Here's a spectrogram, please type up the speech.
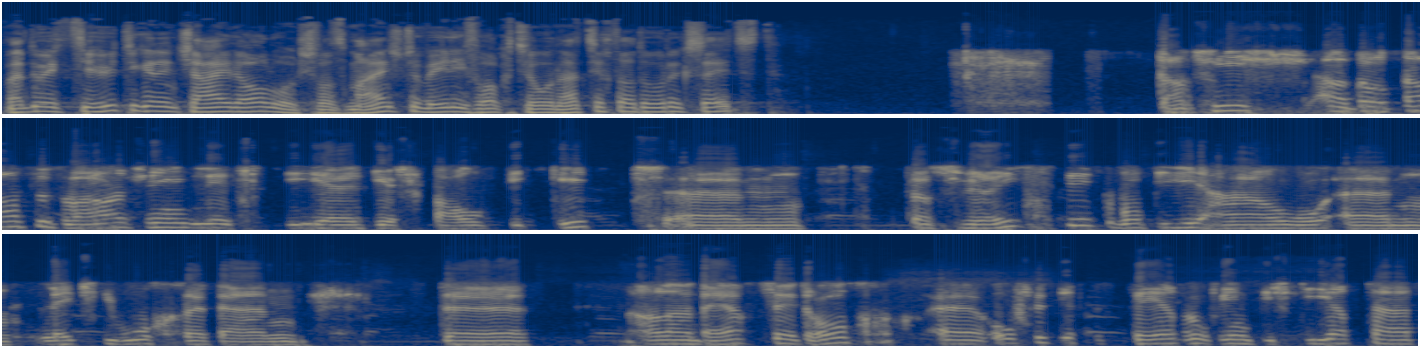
Wenn du jetzt die heutigen Entscheidungen anschaust, was meinst du, welche Fraktion hat sich da durchgesetzt? Das ist, also, dass es wahrscheinlich die, die Spaltung gibt, ähm, das ist richtig, wobei auch ähm, letzte Woche dann der Alain Berset doch äh, offensichtlich sehr darauf insistiert hat,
